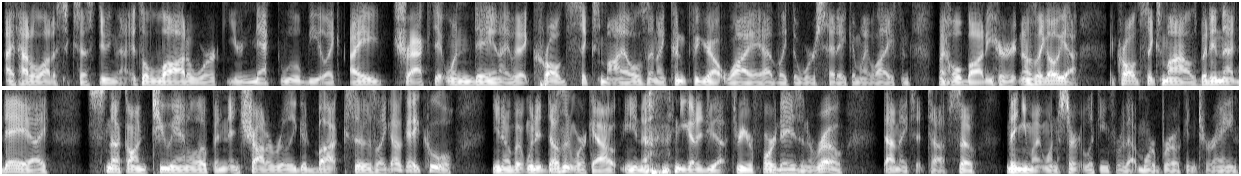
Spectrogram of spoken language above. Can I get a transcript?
I've had a lot of success doing that. It's a lot of work. Your neck will be like I tracked it one day and I like crawled six miles and I couldn't figure out why I had like the worst headache in my life and my whole body hurt. And I was like, oh yeah, I crawled six miles. But in that day, I snuck on two antelope and, and shot a really good buck. So it was like, okay, cool you know, but when it doesn't work out, you know, then you got to do that three or four days in a row. That makes it tough. So then you might want to start looking for that more broken terrain.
